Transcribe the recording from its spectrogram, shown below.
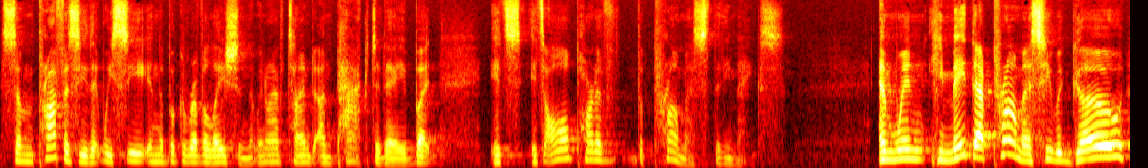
some prophecy that we see in the book of Revelation that we don't have time to unpack today, but it's, it's all part of the promise that he makes. And when he made that promise, he would go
